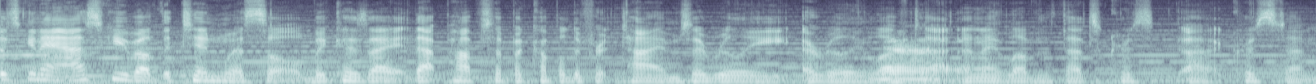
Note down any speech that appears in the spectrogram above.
Was going to ask you about the tin whistle because I that pops up a couple different times. I really, I really love Yeah. that, and I love that that's Chris, uh, Kristin.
